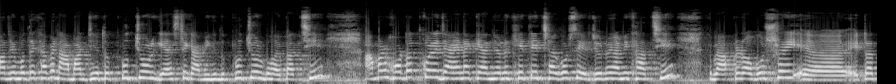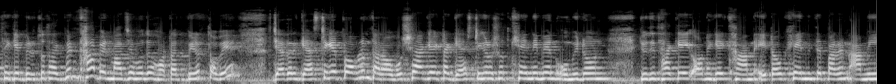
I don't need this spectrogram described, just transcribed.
মাঝে মধ্যে খাবেন। আমার যেহেতু প্রচুর গ্যাস্ট্রিক, আমি কিন্তু প্রচুর ভয় পাচ্ছি। আমার হঠাৎ করে যায় না কেন যেন খেতে ইচ্ছা করছে, এর জন্যই আমি খাচ্ছি। তবে আপনারা অবশ্যই এটা থেকে বিরত থাকবেন, খাবেন মাঝে মধ্যে হঠাৎ বিরত। তবে যাদের গ্যাস্ট্রিকের প্রবলেম, তারা অবশ্যই আগে একটা গ্যাস্ট্রিকের ওষুধ খেয়ে নেবেন। অমিডন যদি থাকে, অনেকে খান, এটাও খেয়ে নিতে পারেন। আমি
